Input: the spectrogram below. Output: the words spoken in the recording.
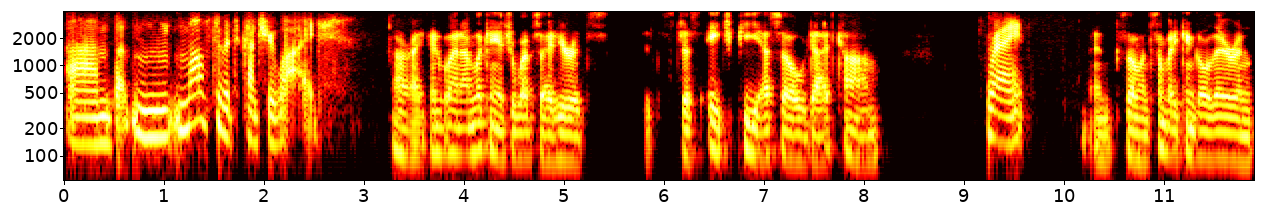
um, but m- most of it's countrywide. All right. And when I'm looking at your website here, it's just hpso.com. Right. And so, and somebody can go there and,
